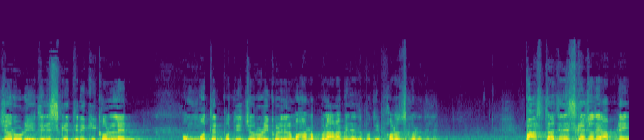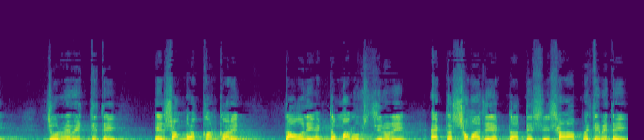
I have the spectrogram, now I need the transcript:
জরুরি জিনিসকে তিনি কি করলেন? উম্মতের প্রতি জরুরি করে দিলেন, মহানব্বুল আলমিনের প্রতি ফরজ করে দিলেন। পাঁচটা জিনিসকে যদি আপনি জরুরি ভিত্তিতে এর সংরক্ষণ করেন, তাহলে একটা মানুষ জীবনে, একটা সমাজে, একটা দেশে, সারা পৃথিবীতে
